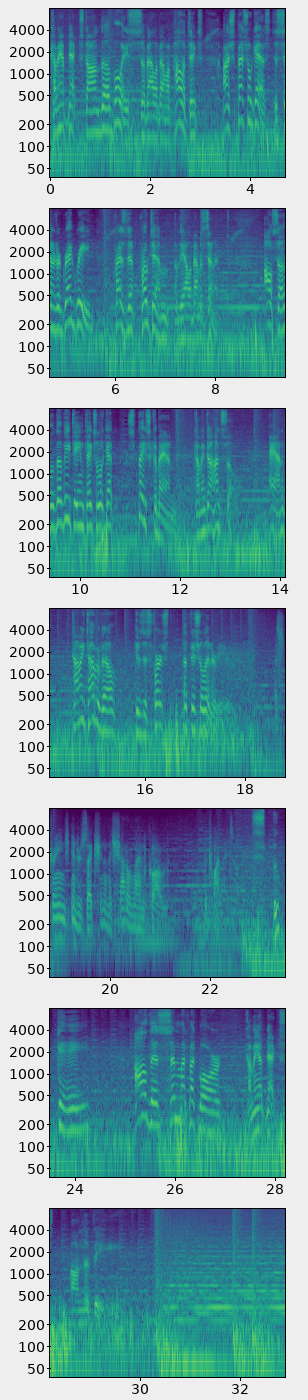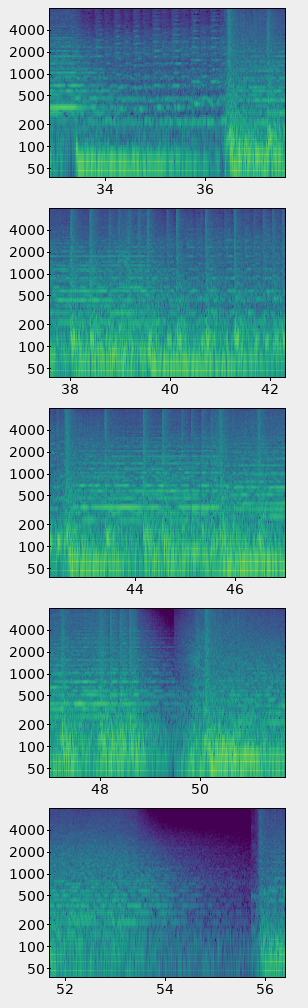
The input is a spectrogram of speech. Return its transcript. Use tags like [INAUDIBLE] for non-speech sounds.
Coming up next on The Voice of Alabama Politics, our special guest is Senator Greg Reed, President pro tem of the Alabama Senate. Also, the V Team takes a look at Space Command coming to Huntsville. And Tommy Tuberville gives his first official interview. A strange intersection in a shadowland called the Twilight Zone. Spooky. All this and much, much more coming up next on The V.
